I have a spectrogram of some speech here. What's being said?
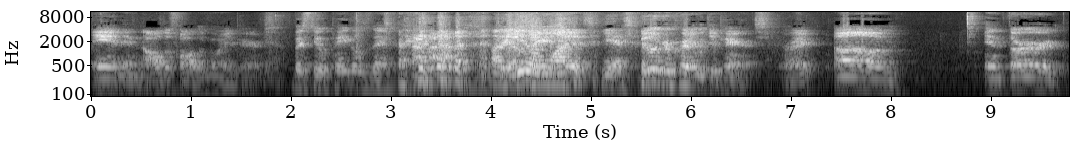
and and all the following going to your parents. But still pay those debts. I mean, you don't want debts. yes. build your credit with your parents, right? Um, and third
